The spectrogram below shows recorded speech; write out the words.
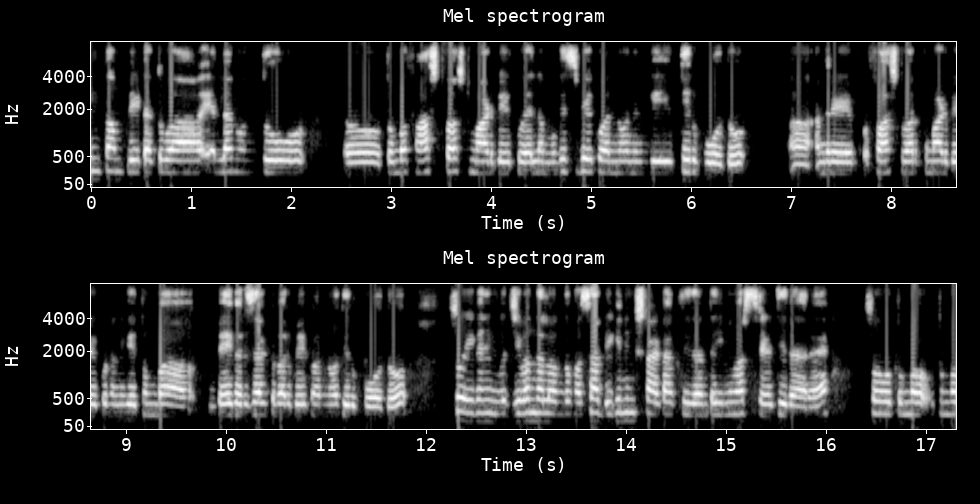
ಇನ್ಕಂಪ್ಲೀಟ್ ಅಥವಾ ಎಲ್ಲನೊಂದು ತುಂಬಾ ಫಾಸ್ಟ್ ಫಾಸ್ಟ್ ಮಾಡ್ಬೇಕು, ಎಲ್ಲ ಮುಗಿಸ್ಬೇಕು ಅನ್ನೋ ನಿಮ್ಗೆ ಇರ್ಬೋದು ಅಂದ್ರೆ ಫಾಸ್ಟ್ ವರ್ಕ್ ಮಾಡ್ಬೇಕು ನನಗೆ ತುಂಬಾ ಬೇಗ ರಿಸಲ್ಟ್ ಬರ್ಬೇಕು ಅನ್ನೋದಿರ್ಬೋದು. ಸೊ ಈಗ ನಿಮ್ಗೆ ಜೀವನದಲ್ಲಿ ಒಂದು ಹೊಸ ಬಿಗಿನಿಂಗ್ ಸ್ಟಾರ್ಟ್ ಆಗ್ತಿದೆ ಅಂತ ಯೂನಿವರ್ಸ್ ಹೇಳ್ತಿದ್ದಾರೆ. ಸೊ ತುಂಬಾ ತುಂಬಾ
